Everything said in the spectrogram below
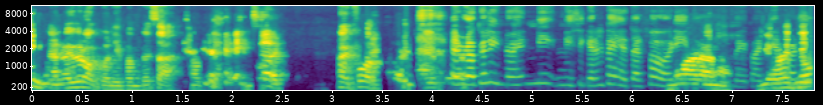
isla, no hay brócoli para empezar, Exacto. No hay forma. El brócoli no es ni, ni siquiera el vegetal favorito No,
